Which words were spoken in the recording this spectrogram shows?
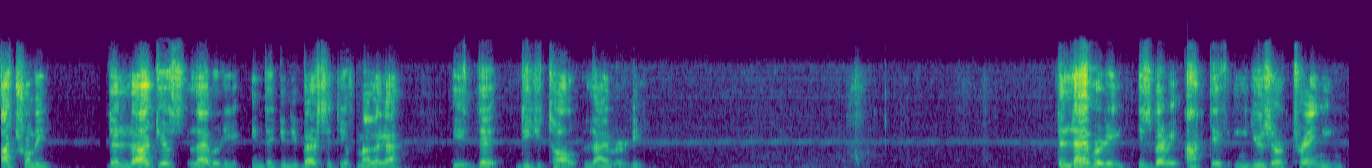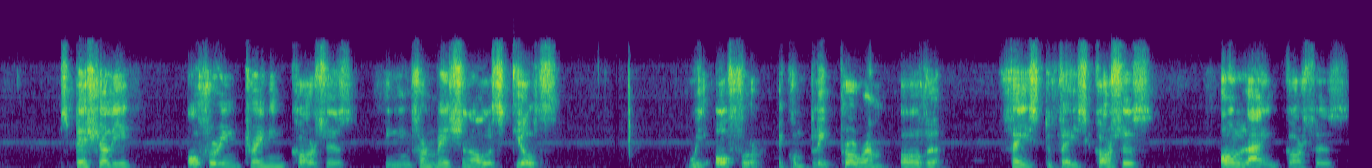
Actually, the largest library in the University of Malaga is the Digital Library. The library is very active in user training, especially offering training courses in informational skills. We offer a complete program of uh, face-to-face -face courses online courses,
